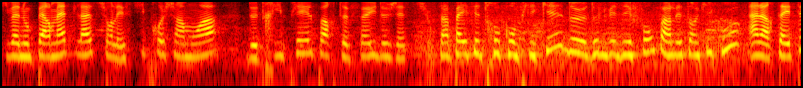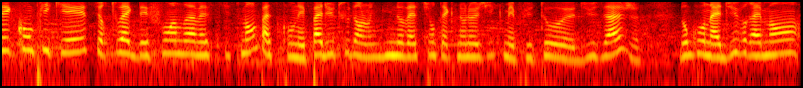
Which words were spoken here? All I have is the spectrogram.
qui va nous permettre, là, sur les six prochains mois, de tripler le portefeuille de gestion. Ça n'a pas été trop compliqué de, lever des fonds par les temps qui courent? Alors, ça a été compliqué, surtout avec des fonds d'investissement, parce qu'on n'est pas du tout dans l'innovation technologique, mais plutôt euh, d'usage. Donc, on a dû vraiment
